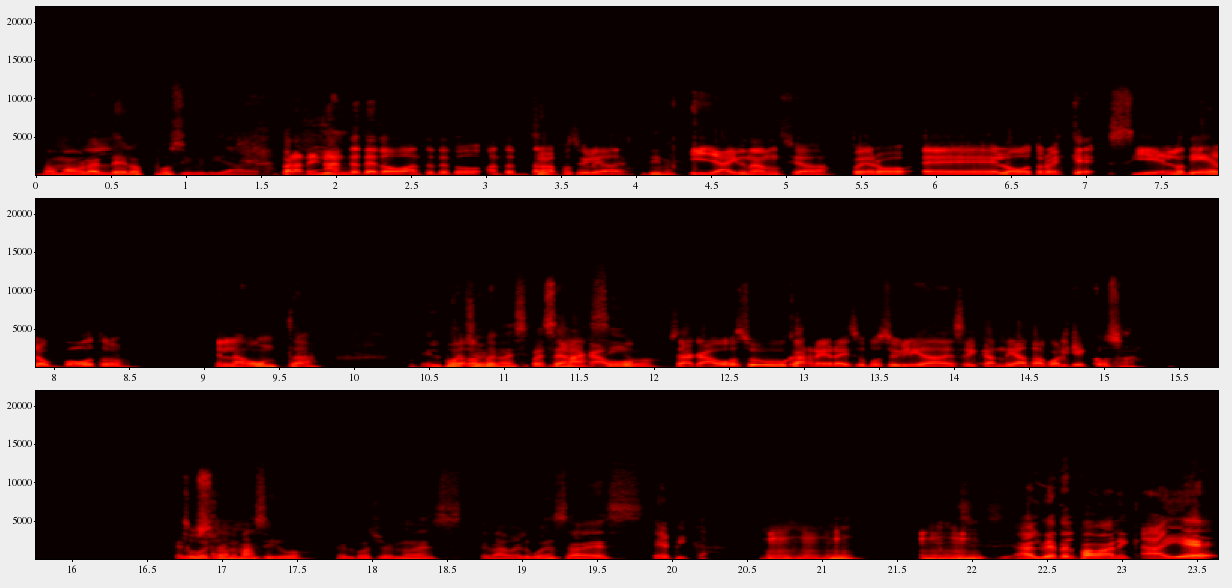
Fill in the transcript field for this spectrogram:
vamos a hablar de las posibilidades. Espérate, antes de todo, antes de todo, antes de las posibilidades. Dime. Y ya hay una anunciada. Pero eh, lo otro es que si él no tiene los votos en la Junta, el bochorno pues, es pues se Acabó, se acabó su carrera y su posibilidad de ser candidato a cualquier cosa. El bochorno es masivo. El bochorno es, la vergüenza es épica. Sí, sí. el Pavanic, ahí es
